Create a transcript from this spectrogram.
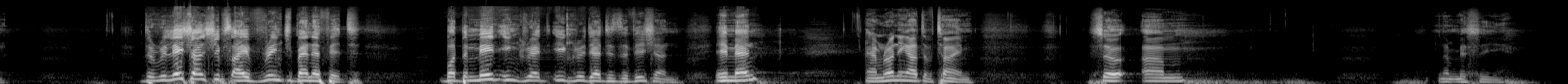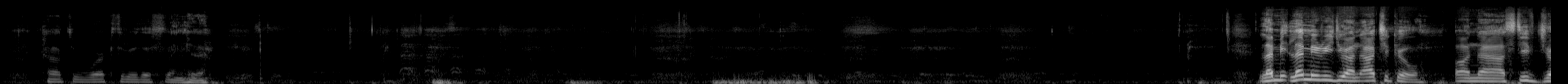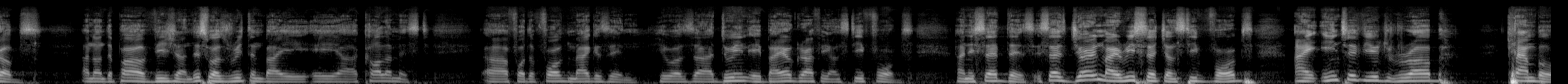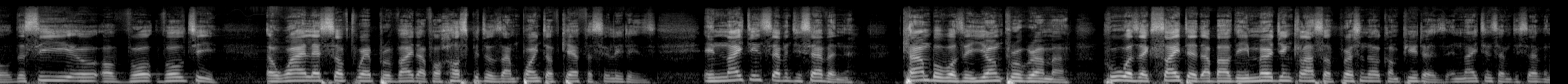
The relationships I bring benefit. But the main ingredient is the vision. Amen? I'm running out of time. So, um, let me see how to work through this thing here. Let me, let me read you an article on uh, Steve Jobs and on the power of vision. This was written by a, a uh, columnist uh, for the Forbes magazine. He was uh, doing a biography on Steve Forbes. And he said this It says, During my research on Steve Forbes, I interviewed Rob Campbell, the CEO of Vol- Voalte, a wireless software provider for hospitals and point of care facilities. In 1977, Campbell was a young programmer who was excited about the emerging class of personal computers in 1977.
